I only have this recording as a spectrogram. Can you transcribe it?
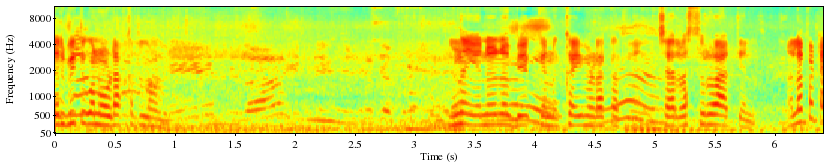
ಎರ್ಬಿ ತಗೊಂಡು ನೋಡಾಕತ್ಲ ನೋಡಿ. ಇನ್ನ ಏನೇನೋ ಬೇಕೇನು ಕೈ ಮಾಡಾಕತ್ಲ. ಚರ ಶುರು ಆತೇನು. ಅಲ್ಲ ಪಟ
